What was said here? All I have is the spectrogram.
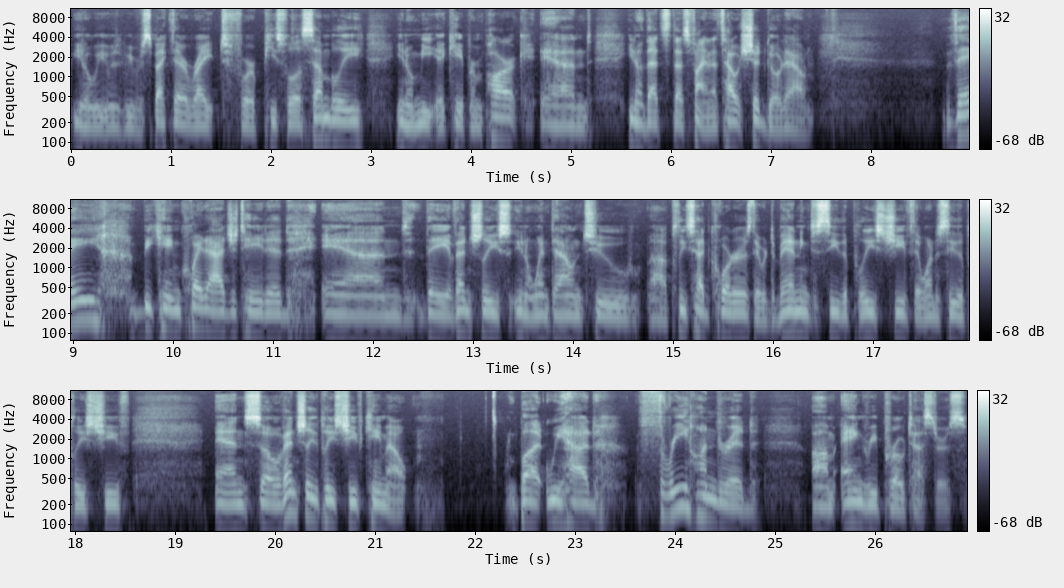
You know we we respect their right for peaceful assembly. You know meet at Capron Park, and you know that's that's fine. That's how it should go down. They became quite agitated, and they eventually, you know, went down to uh, police headquarters. They were demanding to see the police chief. They wanted to see the police chief, and so eventually, the police chief came out but we had 300 um, angry protesters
